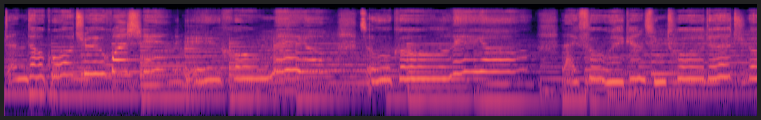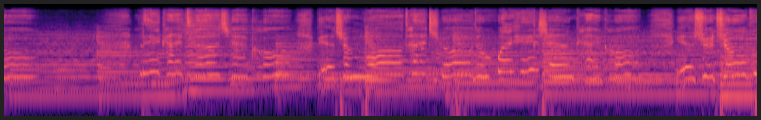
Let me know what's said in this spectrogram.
等到过去唤醒以后，没有足够理由来抚慰感情拖的久。沉默太久，等回忆先开口，也许就不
